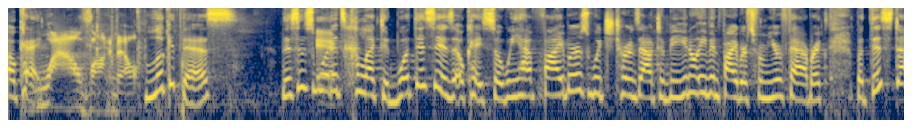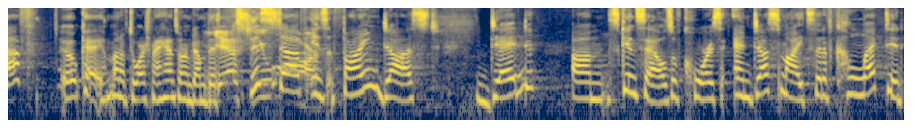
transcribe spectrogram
Okay. Wow, Vonabelle. Look at this. This is what it's collected. What this is, okay, so we have fibers, which turns out to be, you know, even fibers from your fabrics. But this stuff, okay, I'm gonna have to wash my hands when I'm done with this. Yes, This stuff are. is fine dust, dead um, skin cells, of course, and dust mites that have collected,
